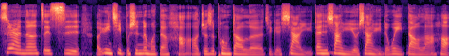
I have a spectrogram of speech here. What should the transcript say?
虽然呢这次呃运气不是那么的好，就是碰到了这个下雨，但是下雨有下雨的味道啦哈。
